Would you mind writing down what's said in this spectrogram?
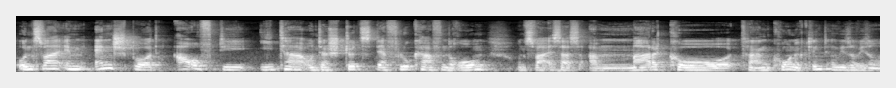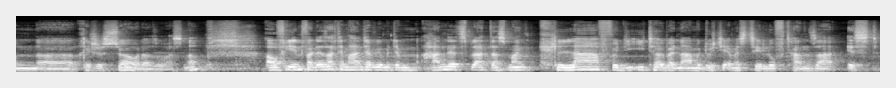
Und zwar im Endspurt auf die ITA unterstützt der Flughafen Rom. Und zwar ist das Marco Trancone. Klingt irgendwie so wie so ein äh, Regisseur oder sowas. Ne? Auf jeden Fall, der sagt im Interview mit dem Handelsblatt, dass man klar für die ITA-Übernahme durch die MSC Lufthansa ist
